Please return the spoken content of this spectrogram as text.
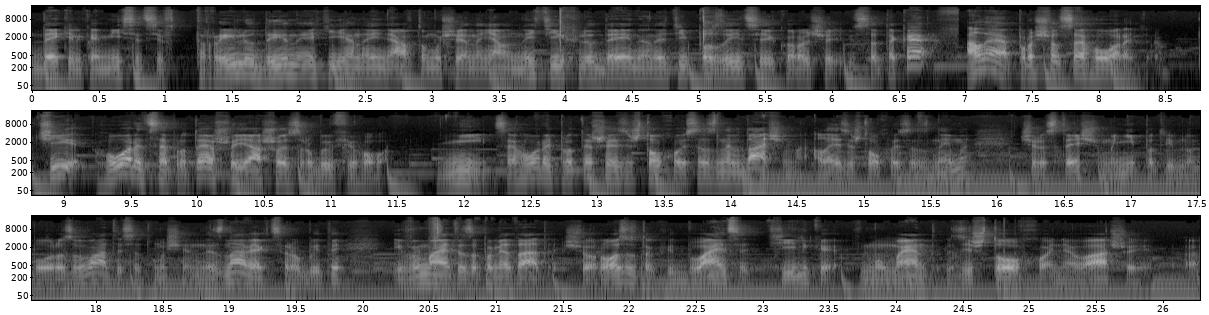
декілька місяців три людини, які я найняв, тому що я найняв не тих людей, не на ті позиції, коротше, і все таке. Але про що це говорить? Чи говорить це про те, що я щось зробив фігово? Ні, це говорить про те, що я зіштовхуюся з невдачами, але я зіштовхуюся з ними через те, що мені потрібно було розвиватися, тому що я не знав, як це робити. І ви маєте запам'ятати, що розвиток відбувається тільки в момент зіштовхування вашої е,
